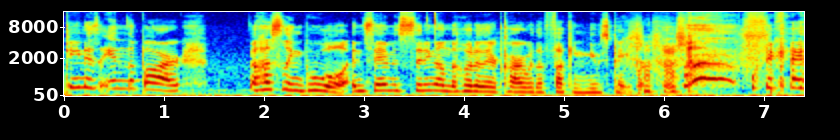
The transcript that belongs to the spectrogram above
Dean is in the bar. Hustling pool, and Sam is sitting on the hood of their car with a fucking newspaper. like I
